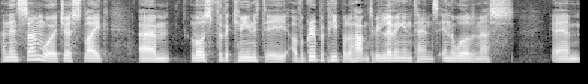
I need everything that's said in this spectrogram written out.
And then some were just like um, laws for the community of a group of people who happen to be living in tents in the wilderness um,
